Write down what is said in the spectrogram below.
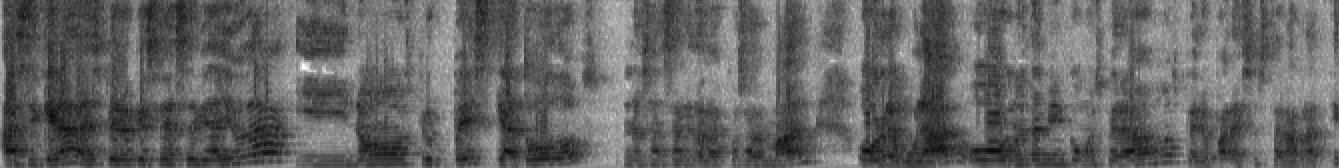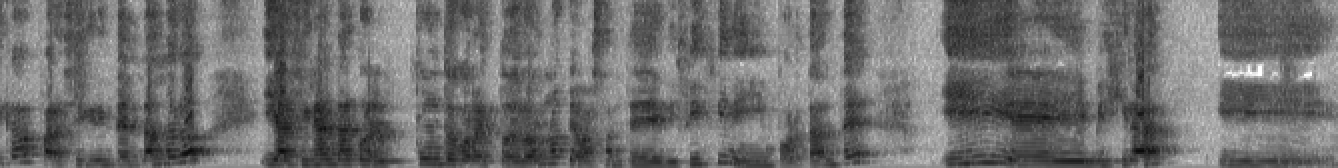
Así que nada, espero que os haya servido de ayuda y no os preocupéis que a todos nos han salido las cosas mal o regular o no tan bien como esperábamos, pero para eso está la práctica, para seguir intentándolo y al final dar con el punto correcto del horno, que es bastante difícil e importante, y eh, vigilar y,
